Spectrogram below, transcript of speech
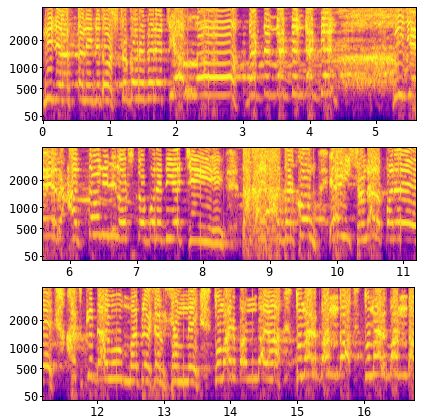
নিজের আত্মা নিজে নষ্ট করে ফেলেছি, আল্লাহ! ডাকতেন ডাকতেন ডাকতেন নিজের আত্মা নিজে নষ্ট করে দিয়েছি। তাকায়া দেখুন সানার পরে আজকে দালু মাদ্রাসার সামনে, তোমার বান্দা তোমার বান্দা তোমার বান্দা,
